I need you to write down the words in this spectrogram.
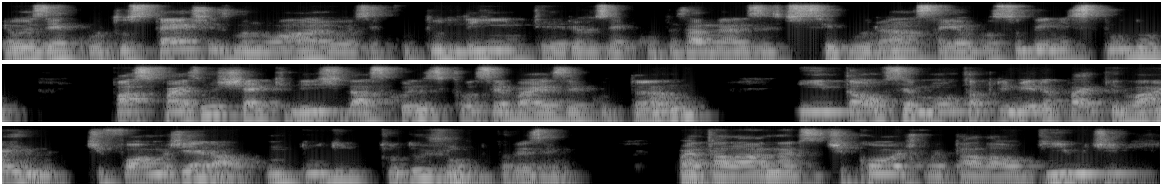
Eu executo os testes manual, eu executo o linter, eu executo as análises de segurança, aí eu vou subindo isso tudo, faz, faz um checklist das coisas que você vai executando, e então você monta a primeira pipeline de forma geral, com tudo, tudo junto, por exemplo. Vai estar lá a análise de código, vai estar lá o build,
